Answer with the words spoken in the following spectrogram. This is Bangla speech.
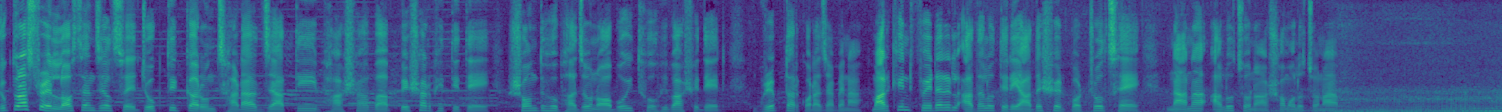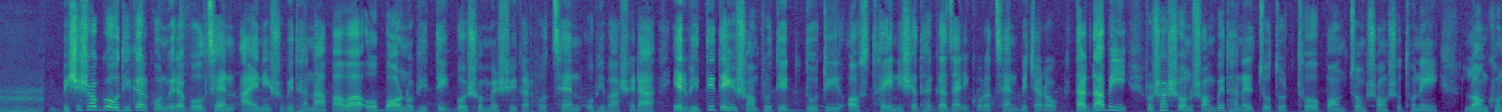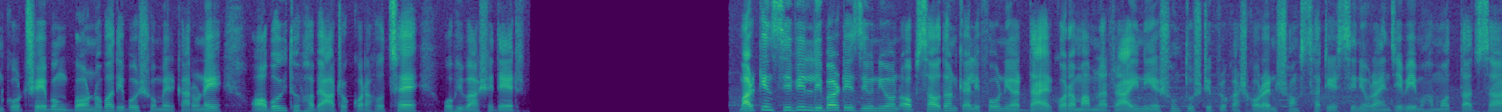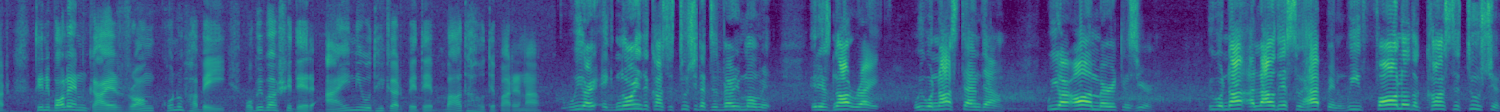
যুক্তরাষ্ট্রের লস অ্যাঞ্জেলসে যৌক্তিক কারণ ছাড়া জাতি, ভাষা বা পেশার ভিত্তিতে সন্দেহভাজন অবৈধ অভিবাসীদের গ্রেপ্তার করা যাবে না। মার্কিন ফেডারেল আদালতের এই আদেশের পর চলছে নানা আলোচনা সমালোচনা বিশেষজ্ঞ অধিকার কর্মীরা বলছেন, আইনি সুবিধা না পাওয়া ও বর্ণভিত্তিক বৈষম্যের শিকার হচ্ছেন অভিবাসীরা। এর ভিত্তিতেই সম্প্রতি দুটি অস্থায়ী নিষেধাজ্ঞা জারি করেছেন বিচারক। তার দাবি, প্রশাসন সংবিধানের চতুর্থ পঞ্চম সংশোধনী লঙ্ঘন করছে এবং বর্ণবাদী বৈষম্যের কারণে অবৈধভাবে আটক করা হচ্ছে অভিবাসীদের। মার্কিন civil liberties union of southern ক্যালিফোর্নিয়ার দায়ের করা মামলার রায় নিয়ে সন্তুষ্টি প্রকাশ করেন সংস্থাটির সিনিয়র আইনজীবী মোহাম্মদ তাজসার তিনি বলেন গায়ের রং কোনোভাবেই অভিবাসীদের আইনি অধিকার পেতে বাধা হতে পারে না We are ignoring the Constitution at this very moment. It is not right. We will not stand down. We are all Americans here. We will not allow this to happen. We follow the Constitution.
